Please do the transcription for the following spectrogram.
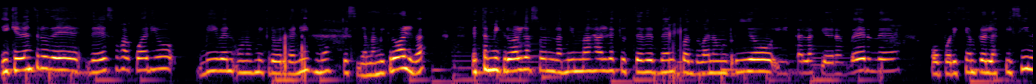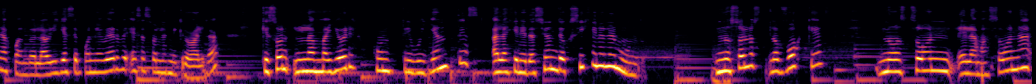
y que dentro de, de esos acuarios viven unos microorganismos que se llaman microalgas. Estas microalgas son las mismas algas que ustedes ven cuando van a un río y están las piedras verdes, o por ejemplo en las piscinas cuando la orilla se pone verde, esas son las microalgas, que son las mayores contribuyentes a la generación de oxígeno en el mundo. No son los, bosques, no son el Amazonas,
